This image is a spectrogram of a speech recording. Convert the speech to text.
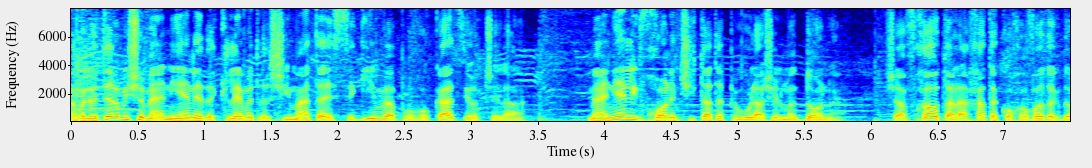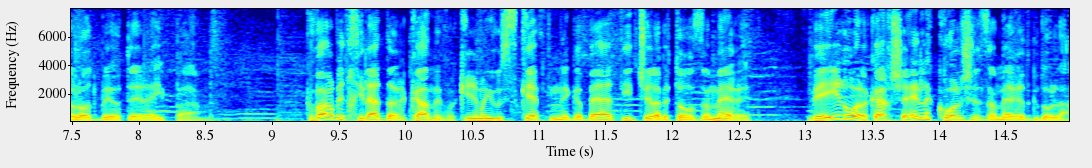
אבל יותר משמעניין לדקלם את רשימת ההישגים והפרובוקציות שלה, מעניין לבחון את שיטת הפעולה של מדונה, שהפכה אותה לאחת הכוכבות הגדולות ביותר אי פעם. כבר בתחילת דרכה מבקרים היו סקפטיים לגבי העתיד שלה בתור זמרת, והעירו על כך שאין לה קול של זמרת גדולה.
